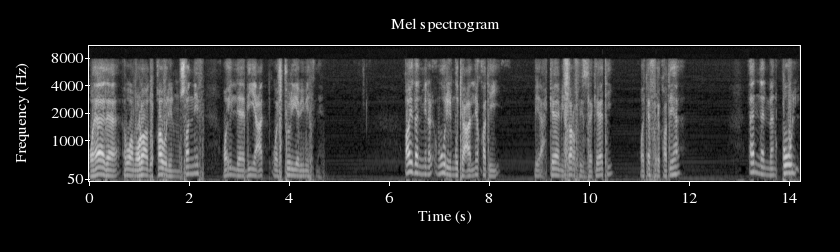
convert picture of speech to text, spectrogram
وهذا هو مراد قول المصنف وإلا بيعت واشتري بمثله. أيضا من الأمور المتعلقة بأحكام صرف الزكاة وتفرقتها أن المنقول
